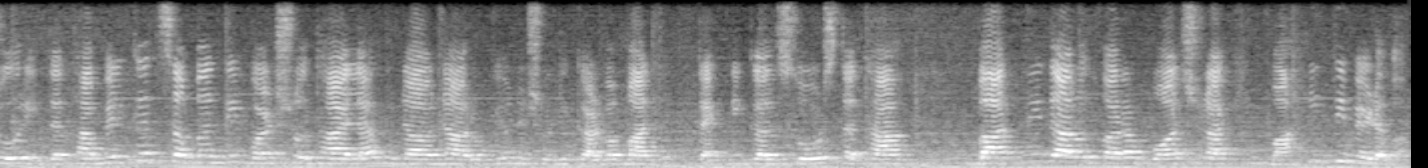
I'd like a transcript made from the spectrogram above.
ચોરી તથા મિલકત સંબંધી વણ શોધાયેલા ગુનાઓના આરોપીઓને શોધી કાઢવા માટે ટેકનિકલ સોર્સ તથા બાતમીદારો દ્વારા વોચ રાખી માહિતી મેળવવા,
